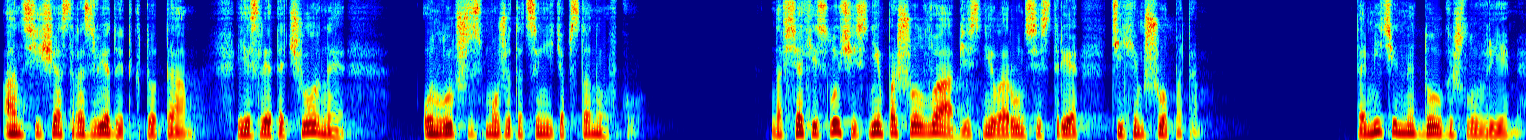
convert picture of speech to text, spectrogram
Ан сейчас разведает, кто там. Если это черное, он лучше сможет оценить обстановку. На всякий случай с ним пошел Ва, объяснил Арун сестре тихим шепотом. Томительно долго шло время.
